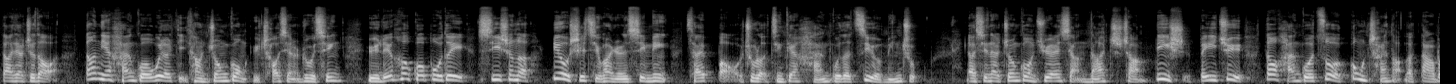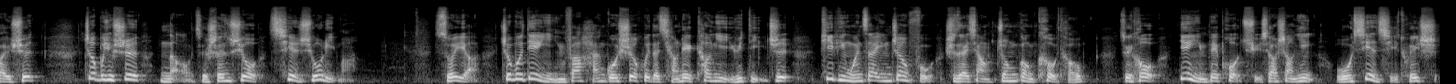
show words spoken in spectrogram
大家知道，当年韩国为了抵抗中共与朝鲜的入侵，与联合国部队牺牲了六十几万人性命，才保住了今天韩国的自由民主。那现在中共居然想拿这场历史悲剧到韩国做共产党的大外宣，这不就是脑子生锈欠修理吗？所以啊，这部电影引发韩国社会的强烈抗议与抵制，批评文在寅政府是在向中共叩头。最后，电影被迫取消上映，无限期推迟。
